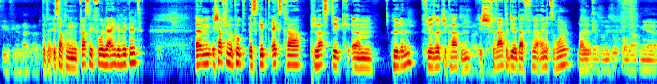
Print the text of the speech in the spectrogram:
Vielen, vielen Dank, Alter. Bitte. Ist auch in Plastikfolie eingewickelt. Ähm, ich habe schon geguckt, es gibt extra Plastik ähm, Hüllen für solche Karten. Ich rate dir dafür eine zu holen, Ich weil habe ja sowieso vorgehabt, mir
